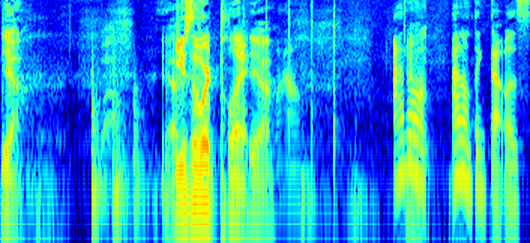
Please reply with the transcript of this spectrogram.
yeah, Yeah. Use the word play. yeah. Wow. I don't. I don't think that was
